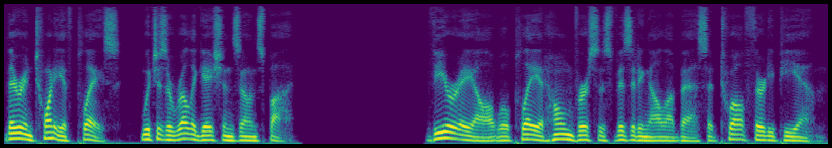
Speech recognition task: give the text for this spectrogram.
They're in 20th place, which is a relegation zone spot. Villarreal will play at home versus visiting Alaves at 12:30 p.m.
